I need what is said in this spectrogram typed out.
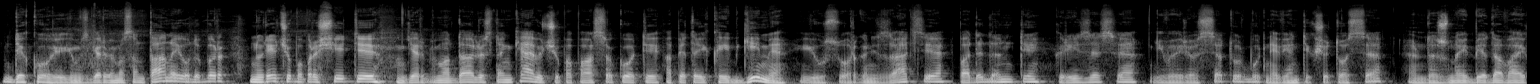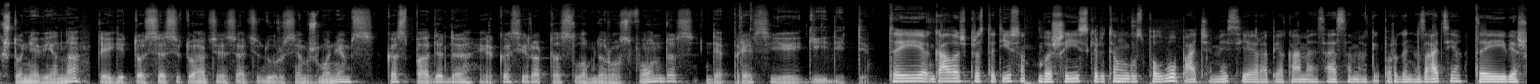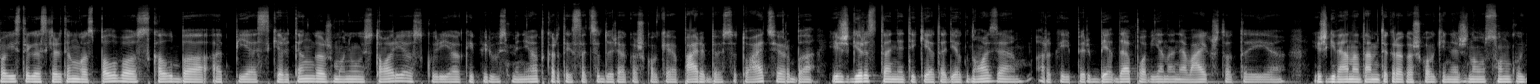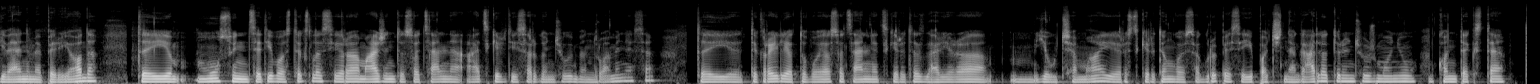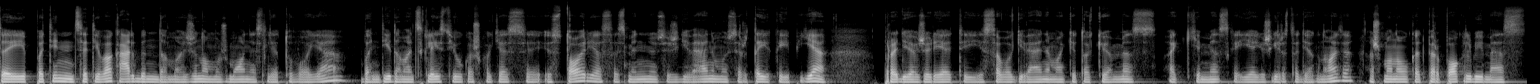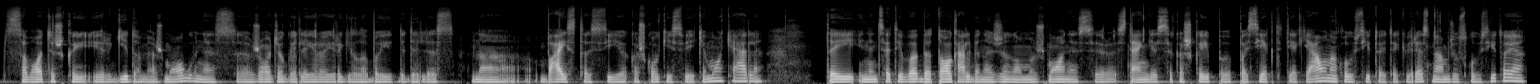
Dėkuoju Jums, gerbiamas Antanai, o dabar norėčiau paprašyti gerbiamą Dalių Stankievičių papasakoti apie tai, kaip gimė Jūsų organizacija, padedanti krizėse įvairiose, turbūt ne vien tik šitose. Dažnai bėda vaikšto ne viena, taigi tose situacijose atsidūrusiems žmonėms, kas padeda ir kas yra tas labdaros fondas depresijai gydyti. Tai gal aš pristatysiu VŠI skirtingų spalvų pačią misiją ir apie ką mes esame kaip organizacija. Tai viešo įstaiga skirtingos spalvos kalba apie skirtingas žmonių istorijas, kurie, kaip ir jūs minėjot, kartais atsiduria kažkokioje paribio situacijoje arba išgirsta netikėtą diagnozę, ar kaip ir bėda po vieną nevaikšto, tai išgyvena tam tikrą kažkokį, nežinau, sunkų gyvenime periodą. Tai mūsų iniciatyvos tikslas yra mažinti socialinę atskirtį sergančiųjų bendruomenėse. Tai tikrai Lietuvoje Lietuvoje socialinė atskirtis dar yra mm, jaučiama ir skirtingose grupėse, ypač negalę turinčių žmonių kontekste. Tai pati iniciatyva kalbindama žinomų žmonės Lietuvoje, bandydama atskleisti jų kažkokias istorijas, asmeninius išgyvenimus ir tai, kaip jie pradėjo žiūrėti į savo gyvenimą kitokiomis akimis, kai jie išgirsta diagnozę. Aš manau, kad per pokalbį mes savotiškai ir gydome žmogų, nes žodžio galia yra irgi labai didelis, na, vaistas į kažkokį sveikimo kelią. Tai iniciatyva be to kalbina žinomus žmonės ir stengiasi kažkaip pasiekti tiek jauną klausytoją, tiek vyresnio amžiaus klausytoją,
